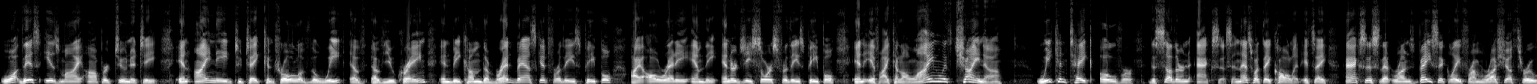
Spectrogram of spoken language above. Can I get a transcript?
what, this is my opportunity, and I need to take control of the wheat of, of Ukraine and become the breadbasket for these people. I already am the energy source for these people, and if I can align with China, we can take over the southern axis and that's what they call it. It's a axis that runs basically from russia through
